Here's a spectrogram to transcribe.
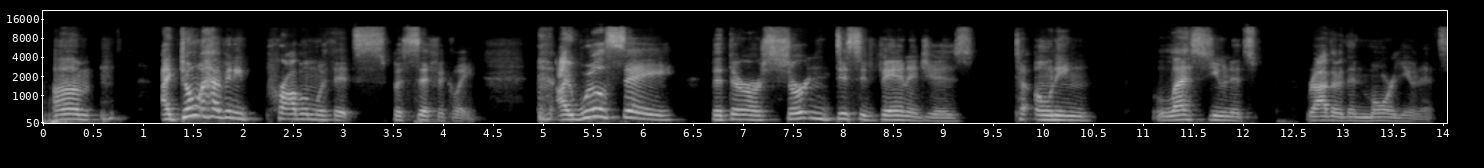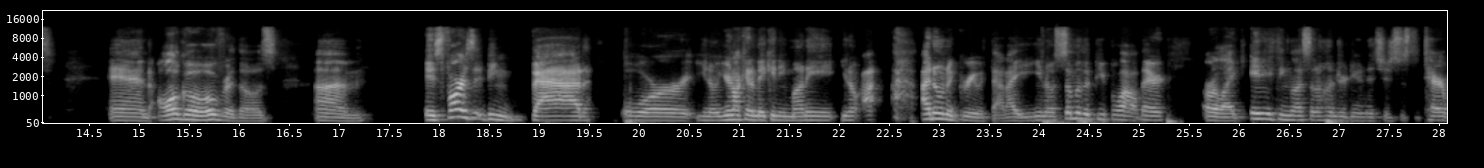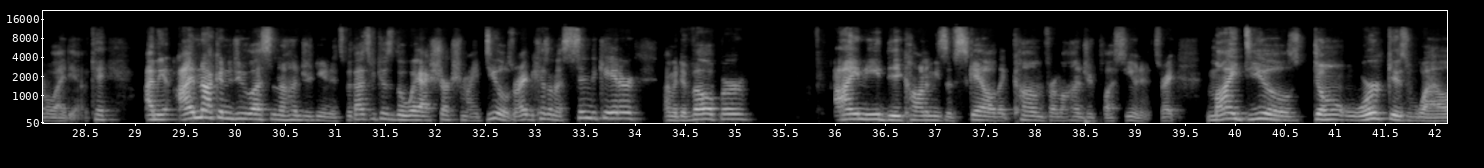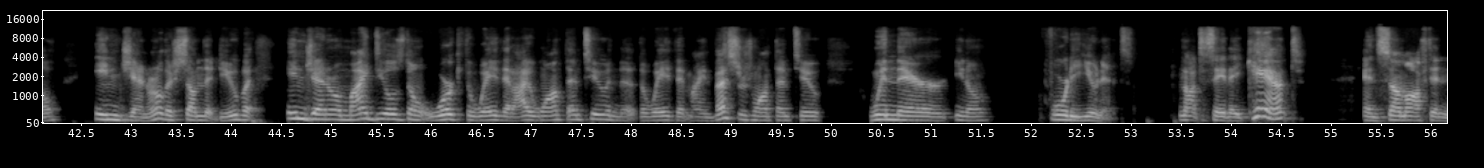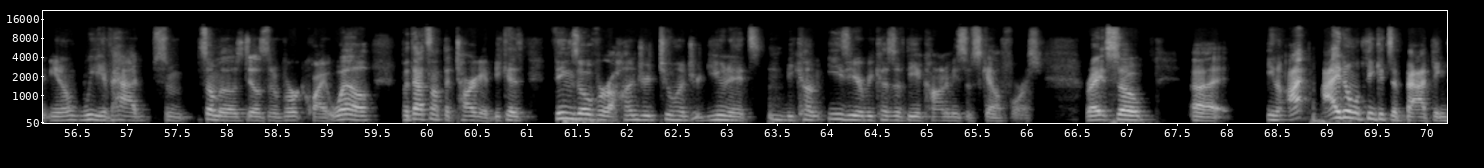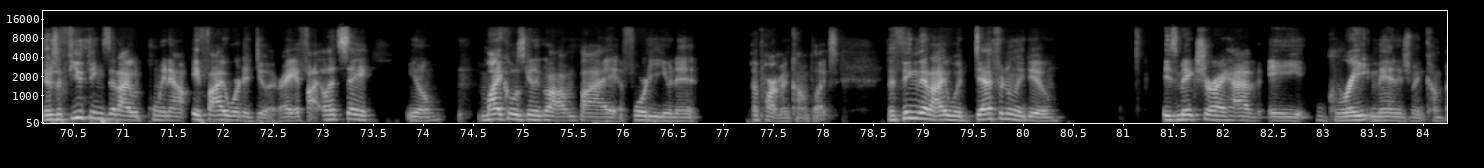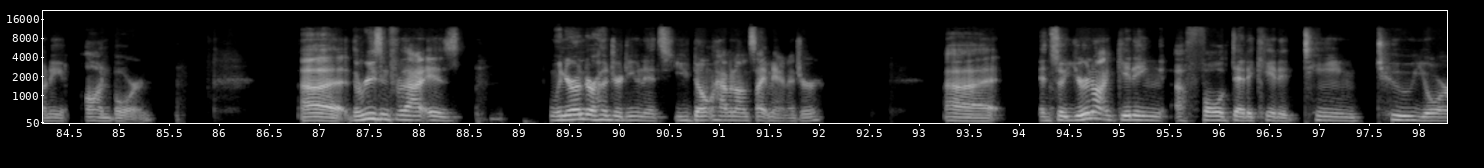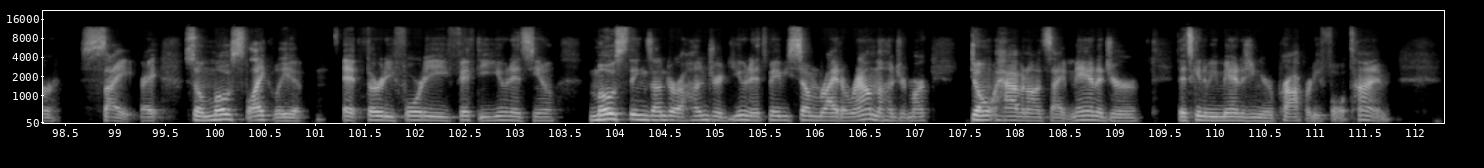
Um, I don't have any problem with it specifically. I will say that there are certain disadvantages to owning less units rather than more units. And I'll go over those. Um, as far as it being bad or you know you're not going to make any money you know I, I don't agree with that i you know some of the people out there are like anything less than 100 units is just a terrible idea okay i mean i'm not going to do less than 100 units but that's because of the way i structure my deals right because i'm a syndicator i'm a developer I need the economies of scale that come from 100 plus units, right? My deals don't work as well in general. There's some that do, but in general, my deals don't work the way that I want them to and the, the way that my investors want them to when they're, you know, 40 units. Not to say they can't. and some often you know we have had some some of those deals that have worked quite well but that's not the target because things over 100 200 units become easier because of the economies of scale for us right so uh you know i i don't think it's a bad thing there's a few things that i would point out if i were to do it right if i let's say you know michael is going to go out and buy a 40 unit apartment complex the thing that i would definitely do is make sure I have a great management company on board. Uh, the reason for that is when you're under 100 units, you don't have an on-site manager. Uh, and so you're not getting a full dedicated team to your site, right? So most likely at, at 30, 40, 50 units, you know, most things under 100 units, maybe some right around the 100 mark, don't have an on-site manager that's going to be managing your property full time,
